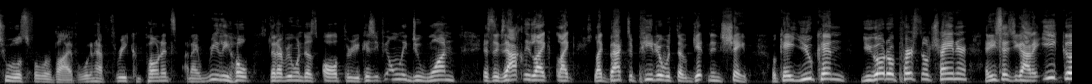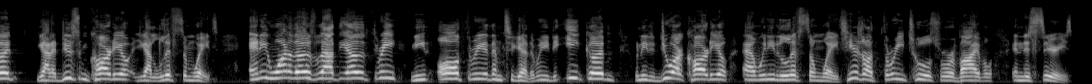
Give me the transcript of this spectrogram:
tools for revival. We're going to have three components, and I really hope that everyone does all three because if you only do one, it's exactly like like like back to Peter with the getting in shape. Okay, you can you go to a personal trainer and he says you got to eat good, you got to do some cardio, and you got to lift some weights. Any one of those without the other three, need all three of them together. We need to eat good, we need to do our cardio, and we need to lift some weights. Here's our three tools for revival in this series.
